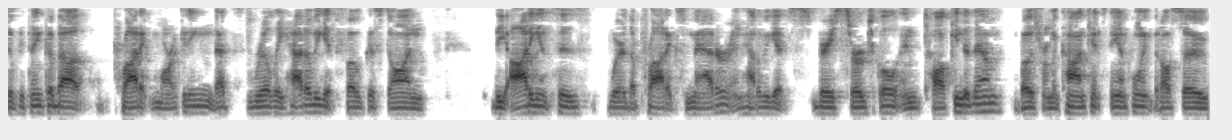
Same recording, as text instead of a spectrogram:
So if we think about product marketing, that's really how do we get focused on the audiences where the products matter and how do we get very surgical in talking to them, both from a content standpoint, but also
